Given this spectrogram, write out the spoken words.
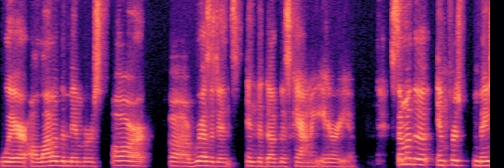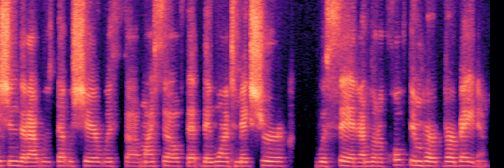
where a lot of the members are uh, residents in the Douglas County area. Some of the information that I was, that was shared with uh, myself that they wanted to make sure was said, and I'm going to quote them ver- verbatim,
